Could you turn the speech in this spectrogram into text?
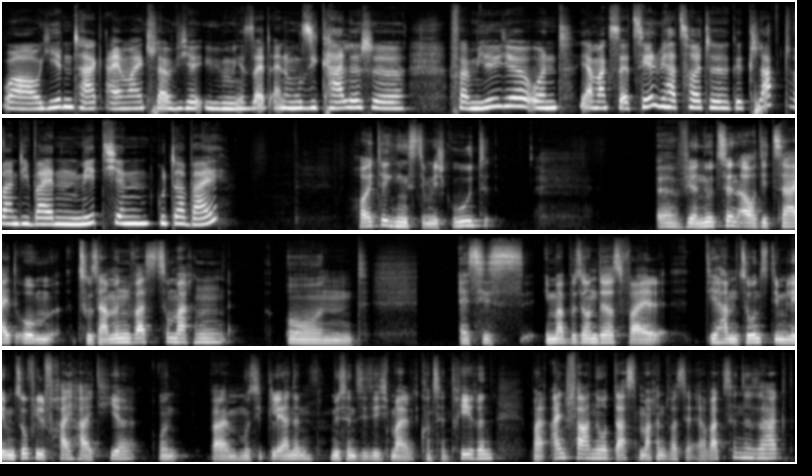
Wow, jeden Tag einmal Klavier üben. Ihr seid eine musikalische Familie. Und ja, magst du erzählen, wie hat es heute geklappt? Waren die beiden Mädchen gut dabei? Heute ging es ziemlich gut. Äh, wir nutzen auch die Zeit, um zusammen was zu machen. Und es ist immer besonders, weil die haben sonst im Leben so viel Freiheit hier und beim Musiklernen müssen sie sich mal konzentrieren, mal einfach nur das machen, was der Erwachsene sagt.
